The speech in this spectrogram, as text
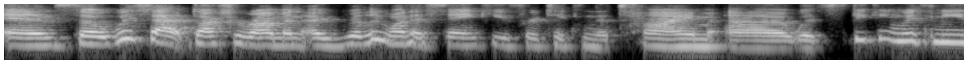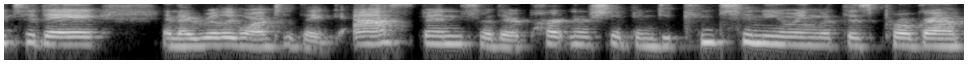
And so with that, Dr. Raman, I really want to thank you for taking the time uh, with speaking with me today. And I really want to thank Aspen for their partnership into continuing with this program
